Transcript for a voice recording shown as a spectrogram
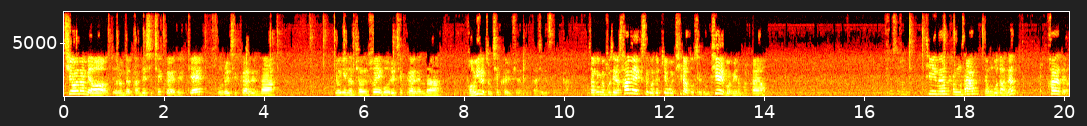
치환하면 여러분들 반드시 체크해야 될 게 뭐를 체크해야 된다? 여기는 변수의 뭐를 체크해야 된다? 범위를 좀 체크해 주셔야 됩니다. 아시겠습니까? 자, 그러면 보세요. 3x 거듭제곱 써요. 그럼 t의 범위는 뭘까요? t는 항상 0보다는 커야 돼요.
